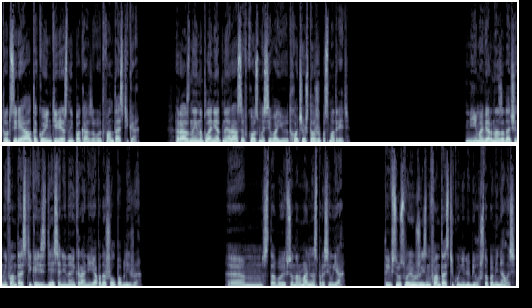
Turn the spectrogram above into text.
Тут сериал такой интересный показывают, фантастика. Разные инопланетные расы в космосе воюют. Хочешь тоже посмотреть?» Неимоверно озадаченный фантастикой здесь, а не на экране, я подошел поближе. «Эм, с тобой все нормально?» — спросил я. «Ты всю свою жизнь фантастику не любил. Что поменялось?»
